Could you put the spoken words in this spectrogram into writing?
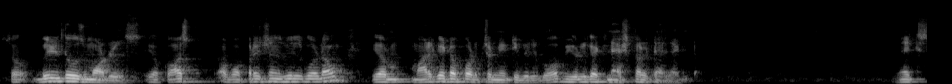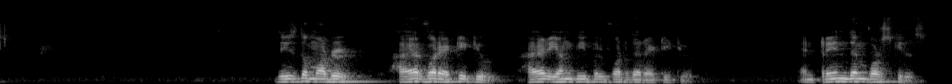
So build those models. Your cost of operations will go down. Your market opportunity will go up. You will get national talent. Next. This is the model. Hire for attitude. Hire young people for their attitude and train them for skills.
